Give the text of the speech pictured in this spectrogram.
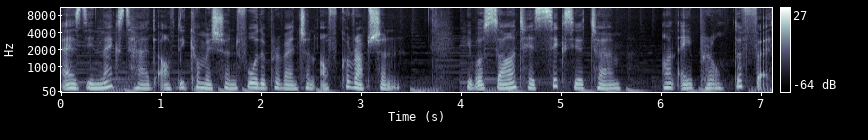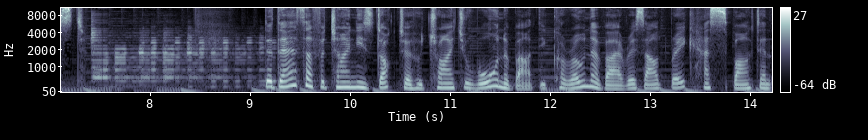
as the next head of the Commission for the Prevention of Corruption. He will start his six year term on April the 1st. The death of a Chinese doctor who tried to warn about the coronavirus outbreak has sparked an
